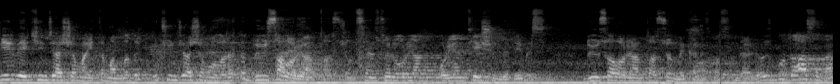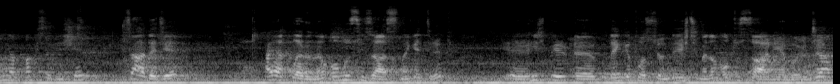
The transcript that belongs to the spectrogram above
bir ve ikinci aşamayı tamamladık. Üçüncü aşama olarak da duysal oryantasyon, orient, orientation dediğimiz duysal oryantasyon mekanizmasını değerliyoruz. Burada hastadan yapmak istediği şey sadece ayaklarını omuz hizasına getirip e, hiçbir e, denge pozisyonu değiştirmeden 30 saniye boyunca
